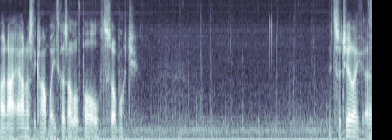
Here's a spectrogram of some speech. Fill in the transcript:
And I honestly can't wait because I love Portal so much. It's such a like a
